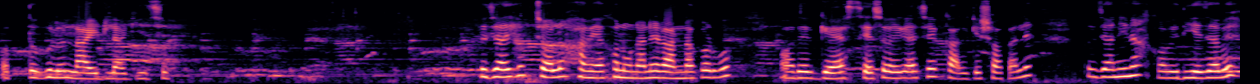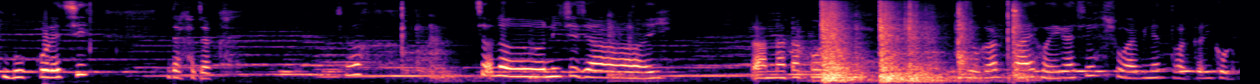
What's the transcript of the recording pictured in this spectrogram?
কতগুলো লাইট লাগিয়েছে। তো যাই হোক, চলো, আমি এখন উনানে রান্না করব। আমাদের গ্যাস শেষ হয়ে গেছে কালকে সকালে। তো জানি না কবে দিয়ে যাবে, বুক করেছি। দেখা যাক। চলো, নিচে যাই। রান্নাটা করি। জোগাড় প্রায় হয়ে গেছে, সয়াবিনের তরকারি করব।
